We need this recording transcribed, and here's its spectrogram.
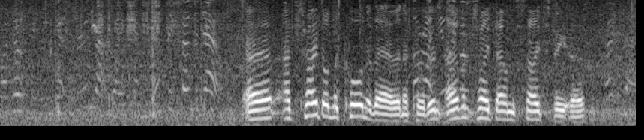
I don't think you can get through that way, can you? A bit further down. Uh, I've tried on the corner there and I couldn't. you I haven't went tried down the side street though. Right there.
